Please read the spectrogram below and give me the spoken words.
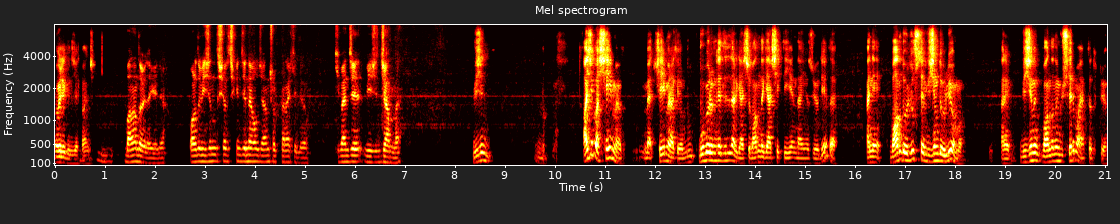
Öyle gidecek bence. Bana da öyle geliyor. Bu arada Vision dışarı çıkınca ne olacağını çok merak ediyorum. Ki bence Vision canlı. Vision acaba şey mi şeyi merak ediyorum. Bu, bu bölümde dediler gerçi Wanda gerçekliği yeniden yazıyor diye de hani Wanda ölürse Vision da ölüyor mu? Hani Vision'ın Wanda'nın güçleri mi ayakta tutuyor?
